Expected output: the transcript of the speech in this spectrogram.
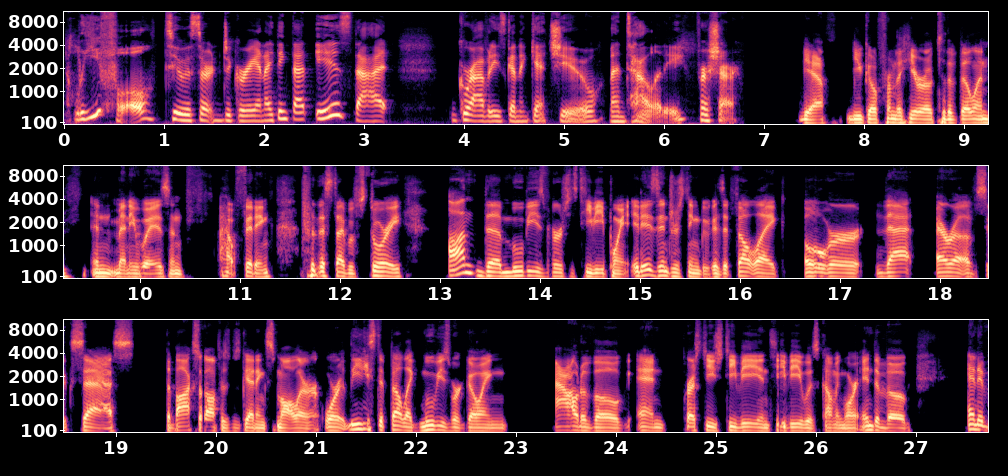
gleeful to a certain degree. And I think that is that gravity's going to get you mentality for sure. Yeah, you go from the hero to the villain in many ways, and how fitting for this type of story on the movies versus TV point, it is interesting because it felt like over that era of success, the box office was getting smaller, or at least it felt like movies were going out of vogue and prestige TV and TV was coming more into vogue. And if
